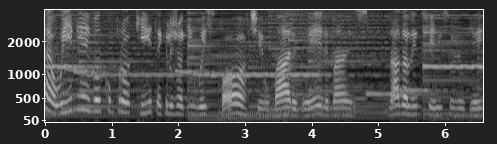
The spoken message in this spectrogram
É, o Wii minha irmã comprou aqui, tem aquele joguinho Wii Sport, o Mario dele, mas nada além do que isso eu joguei.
